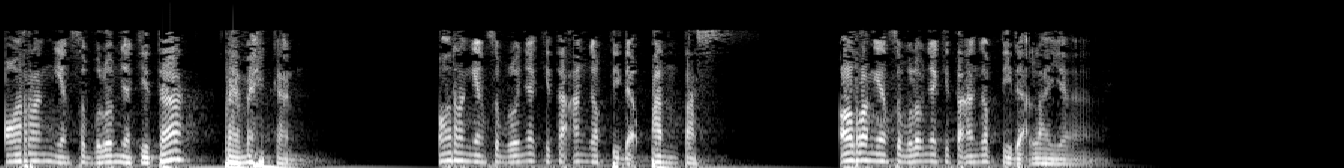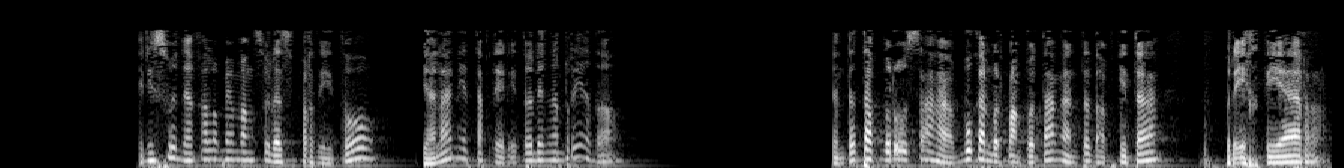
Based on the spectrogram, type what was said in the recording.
orang yang sebelumnya kita remehkan. Orang yang sebelumnya kita anggap tidak pantas. Orang yang sebelumnya kita anggap tidak layak. Jadi sudah kalau memang sudah seperti itu, jalani takdir itu dengan ridha. Dan tetap berusaha, bukan berpangku tangan, tetap kita berikhtiar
